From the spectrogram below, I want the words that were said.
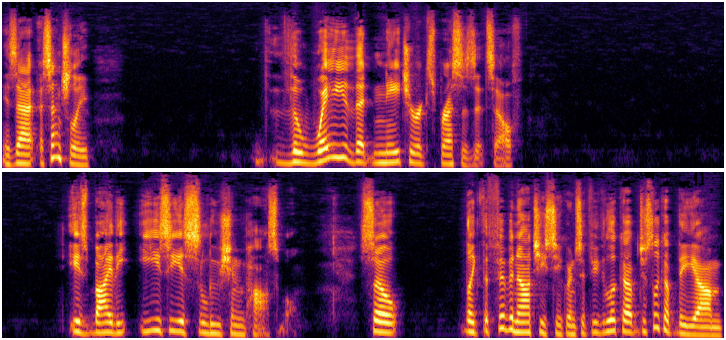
is that essentially the way that nature expresses itself is by the easiest solution possible. So, like the Fibonacci sequence, if you look up, just look up the um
